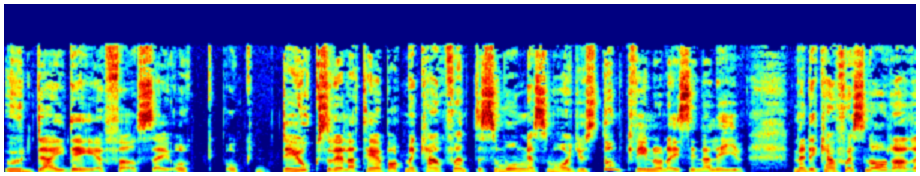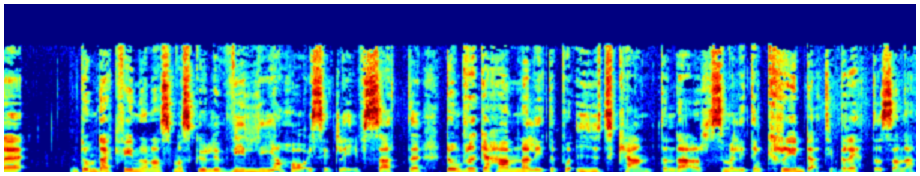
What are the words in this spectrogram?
udda idéer för sig och, och det är också relaterbart men kanske inte så många som har just de kvinnorna i sina liv. Men det kanske är snarare de där kvinnorna som man skulle vilja ha i sitt liv. Så att eh, de brukar hamna lite på utkanten där som en liten krydda till berättelserna.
